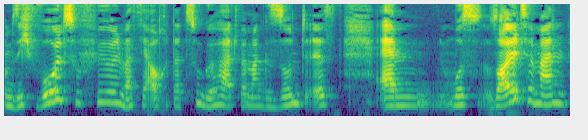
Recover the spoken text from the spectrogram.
um sich wohl zu fühlen, was ja auch dazu gehört, wenn man gesund ist, ähm, muss, sollte man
